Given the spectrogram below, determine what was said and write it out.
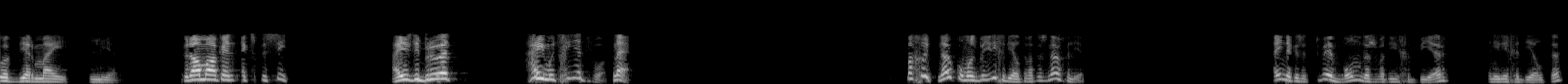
ook deur my lewe. So dan maak hy eksplisiet. Hy is die brood. Hy moet geëet word, né? Nee. Maar goed, nou kom ons by hierdie gedeelte wat ons nou gelees het. Eindelik is dit twee wonders wat hier gebeur in hierdie gedeelte.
